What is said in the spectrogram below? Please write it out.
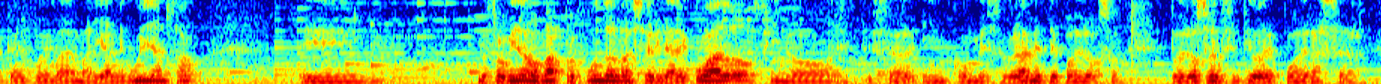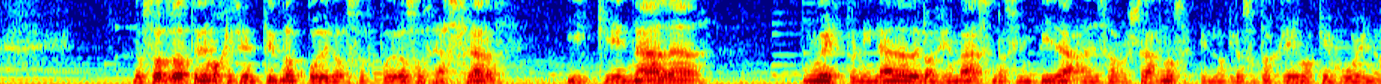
acá el poema de Marianne Williamson, eh, nuestro miedo más profundo no es ser inadecuado, sino este, ser inconmensurablemente poderoso poderoso en el sentido de poder hacer. Nosotros tenemos que sentirnos poderosos, poderosos de hacer y que nada nuestro ni nada de los demás nos impida a desarrollarnos en lo que nosotros creemos que es bueno.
